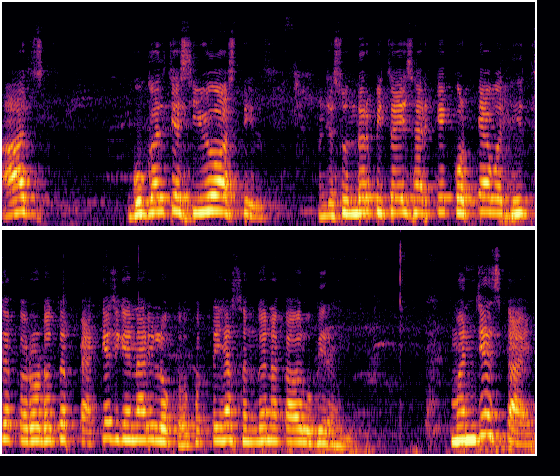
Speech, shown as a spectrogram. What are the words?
आज गुगलचे सीईओ असतील म्हणजे सुंदर पिचाईसारखे कोट्यावधीचं करोडोचं पॅकेज घेणारी लोक फक्त ह्या संगणकावर उभी राहिली. म्हणजेच काय?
